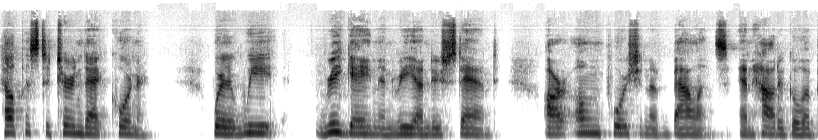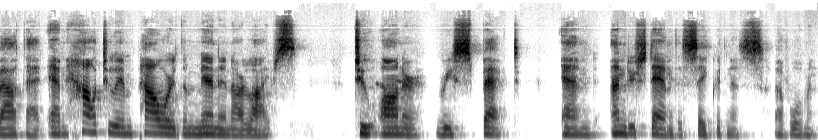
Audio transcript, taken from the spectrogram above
help us to turn that corner where we regain and re understand our own portion of balance and how to go about that and how to empower the men in our lives to honor, respect, and understand the sacredness of woman.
